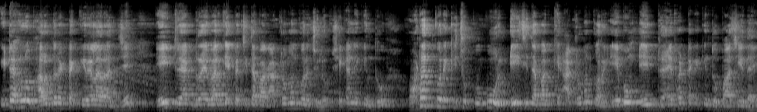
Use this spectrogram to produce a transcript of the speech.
এটা হলো ভারতের একটা কেরালা রাজ্যে। এই ট্রাক ড্রাইভারকে একটা চিতাবাঘ আক্রমণ করেছিল। সেখানে কিন্তু হঠাৎ করে কিছু কুকুর এই চিতাবাঘকে আক্রমণ করে এবং এই ড্রাইভারটাকে কিন্তু বাঁচিয়ে দেয়।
